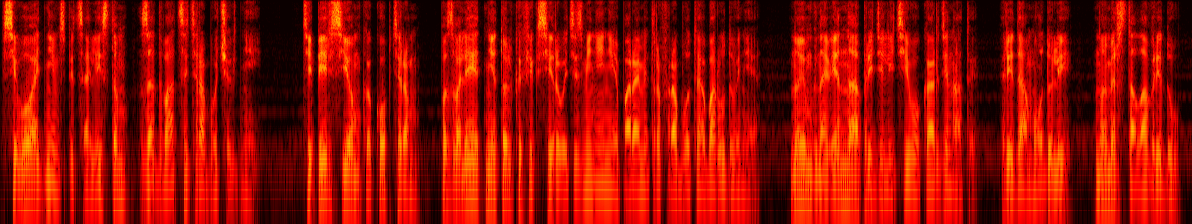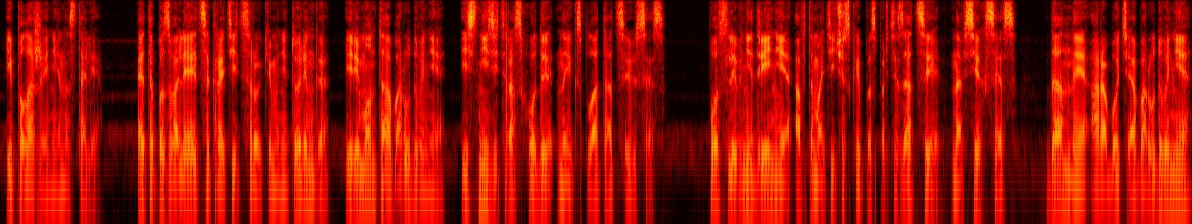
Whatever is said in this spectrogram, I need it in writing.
всего одним специалистом за 20 рабочих дней. Теперь съемка коптером позволяет не только фиксировать изменения параметров работы оборудования, но и мгновенно определить его координаты, ряда модулей, номер стола в ряду и положение на столе. Это позволяет сократить сроки мониторинга и ремонта оборудования и снизить расходы на эксплуатацию СЭС. После внедрения автоматической паспортизации на всех СЭС данные о работе оборудования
